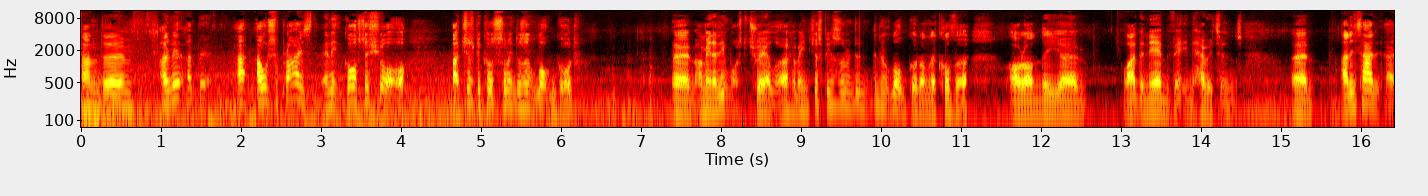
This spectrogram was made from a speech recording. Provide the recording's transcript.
and um, I, I, I was surprised, and it goes to show that just because something doesn't look good. Um, I mean, I didn't watch the trailer. I mean, just because something didn't, didn't look good on the cover or on the um, like the name of it, Inheritance, um, I decided I,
